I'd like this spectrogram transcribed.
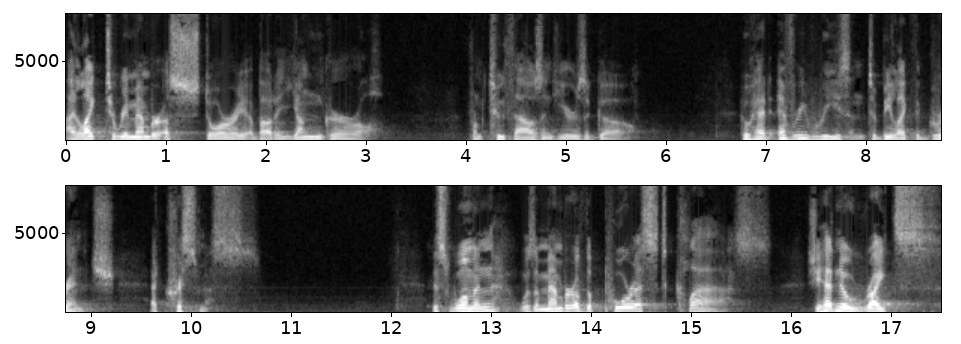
I like to remember a story about a young girl from 2,000 years ago who had every reason to be like the Grinch at Christmas. This woman was a member of the poorest class. She had no rights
